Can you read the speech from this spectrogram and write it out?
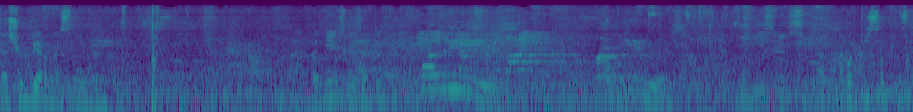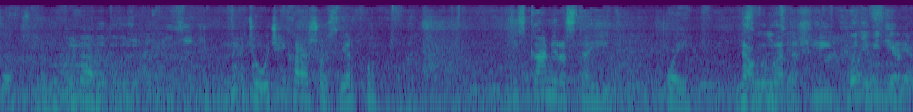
Сейчас еще Берна снимем. Надеюсь, не затупит. Полис! Полис! По 50 пускай. Что, очень хорошо сверху. Здесь камера стоит. Ой, Да, вы бы отошли. Мы не видели.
